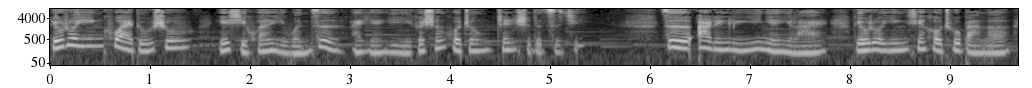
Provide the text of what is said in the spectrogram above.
刘若英酷爱读书，也喜欢以文字来演绎一个生活中真实的自己。自二零零一年以来，刘若英先后出版了《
